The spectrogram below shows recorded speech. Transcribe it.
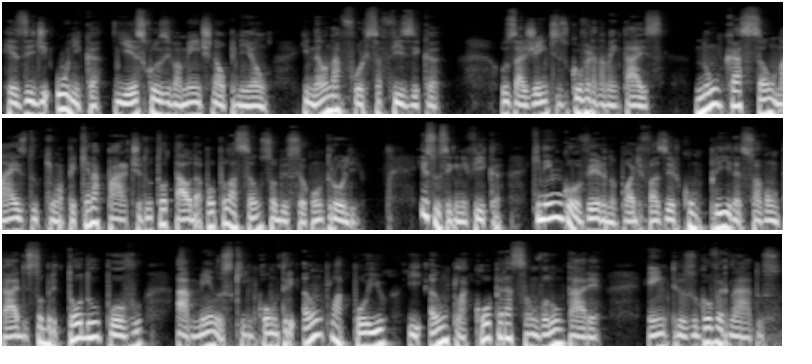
reside única e exclusivamente na opinião e não na força física. Os agentes governamentais nunca são mais do que uma pequena parte do total da população sob o seu controle. Isso significa que nenhum governo pode fazer cumprir a sua vontade sobre todo o povo a menos que encontre amplo apoio e ampla cooperação voluntária entre os governados.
